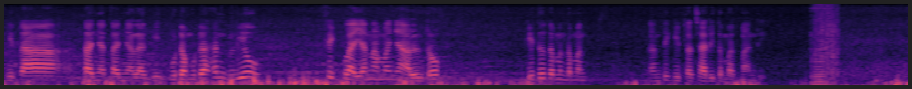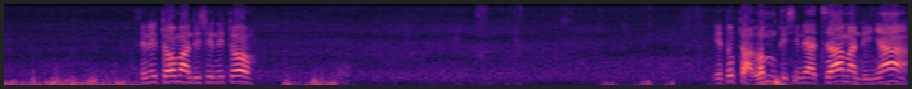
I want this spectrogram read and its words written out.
kita tanya-tanya lagi. Mudah-mudahan beliau fix lah ya namanya Aldo. Gitu teman-teman. Nanti kita cari tempat mandi. Sini Do, mandi sini Do. Itu dalam di sini aja mandinya.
